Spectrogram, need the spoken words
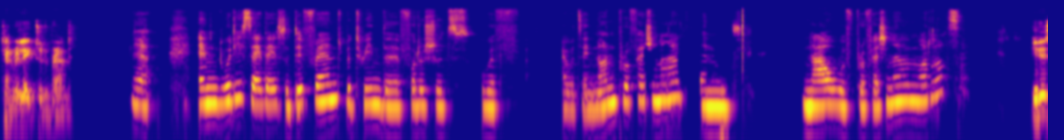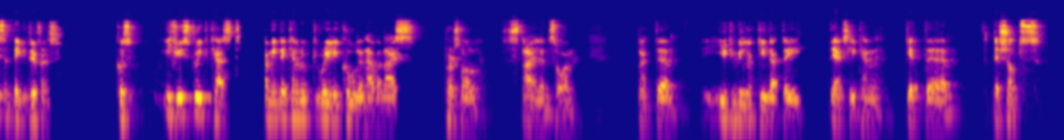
can relate to the brand. Yeah. And would you say there's a difference between the photo shoots with, I would say, non professionals and now with professional models? It is a big difference because if you street cast, I mean, they can look really cool and have a nice personal style and so on. But um, you can be lucky that they they actually can get the the shots,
